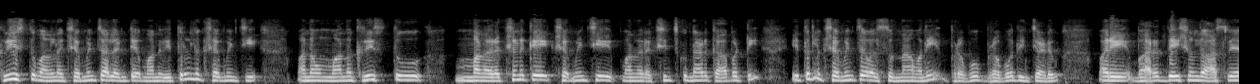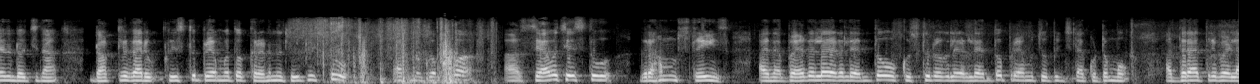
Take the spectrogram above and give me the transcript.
క్రీస్తు మనల్ని క్షమించాలంటే మనం ఇతరులను క్షమించి మనం మన క్రీస్తు మన రక్షణకై క్షమించి మనం రక్షించుకున్నాడు కాబట్టి ఇతరులు క్షమించవలసి ఉన్నామని ప్రభు ప్రబోధించాడు. మరి భారతదేశంలో ఆశ్రయ వచ్చిన డాక్టర్ గారు క్రీస్తు ప్రేమ ప్రేమతో కరుణను చూపిస్తూ అతను గొప్ప సేవ చేస్తూ గ్రహం స్ట్రెయిన్స్. ఆయన పేదల ఎడలు ఎంతో కుష్ఠరోగుల ఎడలు ఎంతో ప్రేమ చూపించిన కుటుంబం. అర్ధరాత్రి వేళ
